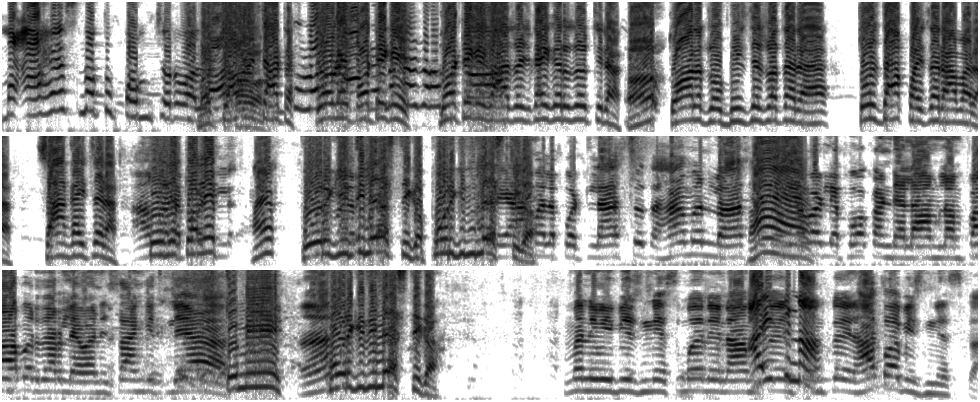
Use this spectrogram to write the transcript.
मग आहेस ना तू पंक्चर वाला टाटा- घे घे. गाजवायची काय गरज होती ना हा? तो आला जो बिझनेस होता ना तोच दाखवायचा ना आम्हाला. सांगायचं ना. आम्हाला तुला पटलं. हा? पोरगी दिली असती का? पोरगी दिली असती का? आम्हाला पटलं असतं तर हा म्हणलं असतं. हा. आवडल्या पोकांड्याला आमला पाबर धरल्या आणि सांगितल्या. तुम्ही हा? पोरगी दिली असती का? म्हणे मी बिझनेस म्हणे ना ऐक ना. हा तो बिझनेस का?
